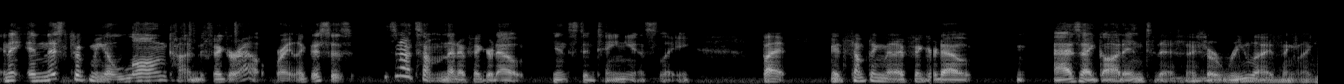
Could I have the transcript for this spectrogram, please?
And it, and this took me a long time to figure out right? Like this is it's not something that i figured out instantaneously but it's something that i figured out as I got into this, I started realizing, like,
